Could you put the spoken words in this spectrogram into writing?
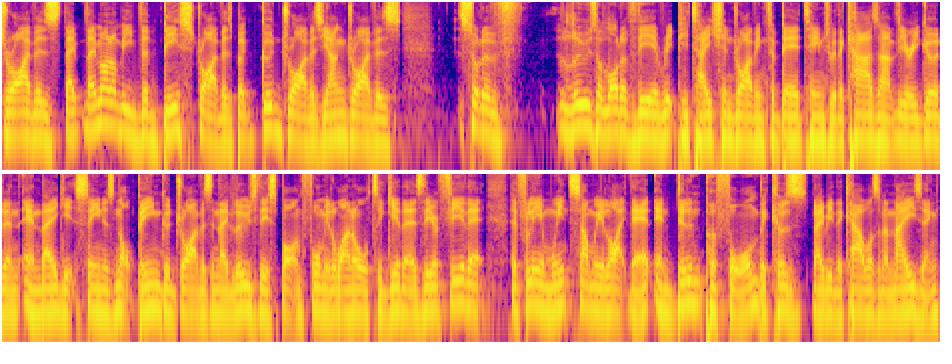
drivers, they, they might not be the best drivers, but good drivers, young drivers, sort of lose a lot of their reputation driving for bad teams where the cars aren't very good and, and they get seen as not being good drivers and they lose their spot in Formula One altogether. Is there a fear that if Liam went somewhere like that and didn't perform because maybe the car wasn't amazing,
